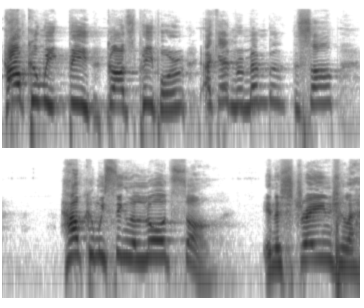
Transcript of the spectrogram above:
How can we be God's people? Again, remember the psalm? How can we sing the Lord's song in a strange land?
